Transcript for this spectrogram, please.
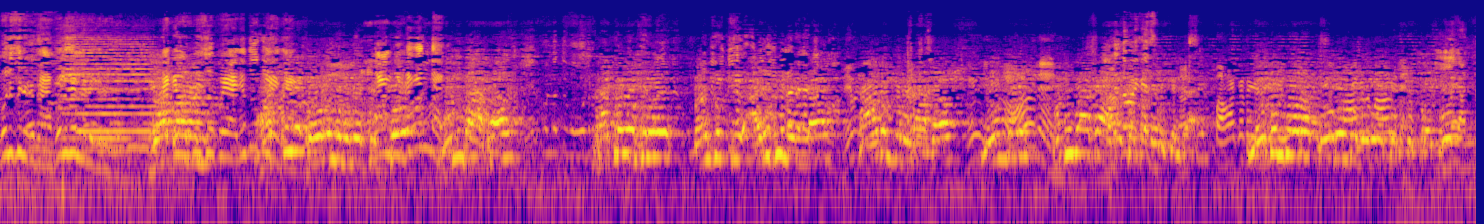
போலீஸ் இருக்காங்க போலீஸ் தமிழர்கள் வங்கிக்கு அருகில் உள்ள பாதைகளாக புதிதாக அமைக்கப்பட்டிருக்கின்றன நெடுந்தூர பேருந்து நிலையத்திற்கு சென்று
